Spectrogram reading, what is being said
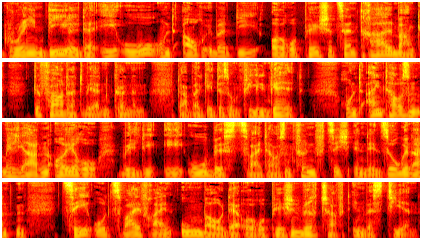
Green Deal der EU und auch über die Europäische Zentralbank gefördert werden können. Dabei geht es um viel Geld. Rund 1000 Milliarden Euro will die EU bis 2050 in den sogenannten CO2-freien Umbau der europäischen Wirtschaft investieren.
